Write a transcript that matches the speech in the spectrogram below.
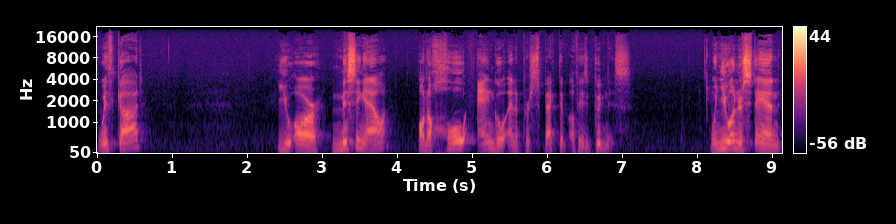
with God, you are missing out on a whole angle and a perspective of His goodness. When you understand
